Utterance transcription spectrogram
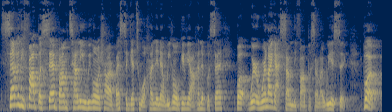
seventy five percent, but I'm telling you, we're gonna try our best to get to hundred, and we're gonna give you hundred percent. But we're we're like at seventy five percent, like we are sick. But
